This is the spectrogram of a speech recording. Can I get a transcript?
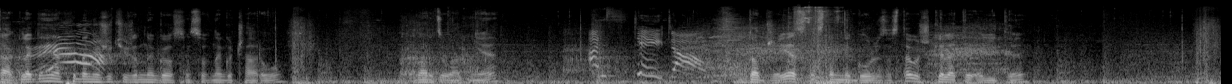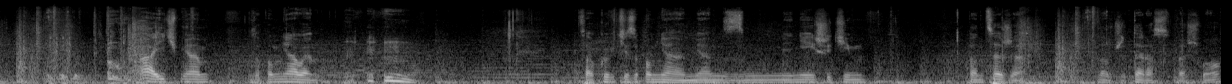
Tak, Legeja chyba nie rzuci żadnego sensownego czaru. Bardzo ładnie. Dobrze, jest następny gól. Zostały szkielety elity. A, idź, miałem... Zapomniałem. Całkowicie zapomniałem. Miałem zmniejszyć im pancerze. Dobrze, teraz weszło.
